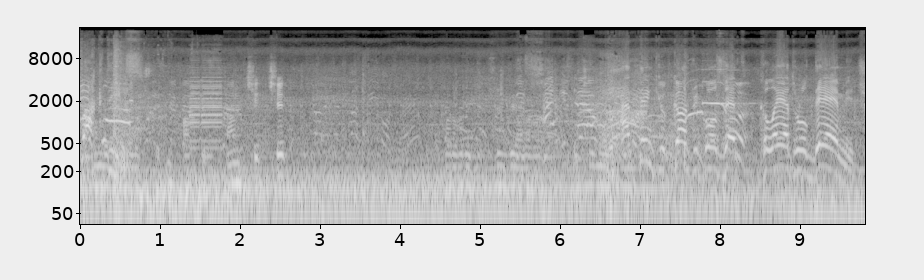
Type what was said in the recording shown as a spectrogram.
Fuck this. Ben çık çık. Araba da güçsüz bir araba. I think your country calls that collateral damage.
